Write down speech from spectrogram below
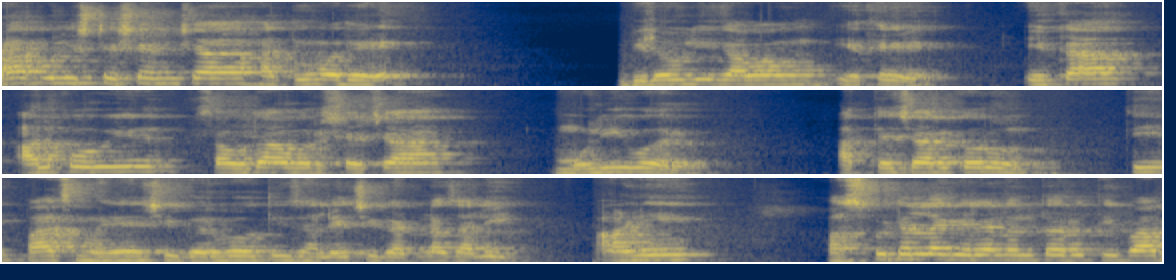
माढा पोलीस स्टेशनच्या हद्दीमध्ये बिलवली गावा येथे एका अल्पवयीन चौदा वर्षाच्या मुलीवर अत्याचार करून ती पाच महिन्याची गर्भवती झाल्याची घटना झाली आणि हॉस्पिटलला गेल्यानंतर ती बाब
